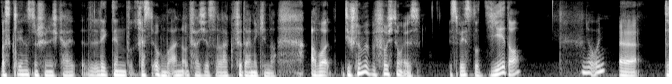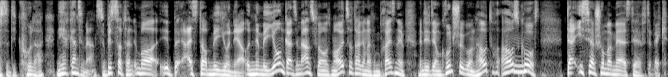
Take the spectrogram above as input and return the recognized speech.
was Kleines, eine Schönigkeit, leg den Rest irgendwo an und vielleicht ist der Lack für deine Kinder. Aber die schlimme Befürchtung ist, es weiß dort jeder, Ja, und? äh, dass du die Kohle hast. Nee, ganz im Ernst. Du bist doch dann immer als der Millionär. Und eine Million, ganz im Ernst, wenn wir es mal heutzutage nach dem Preis nehmen, wenn du dir ein Grundstück und ein Haus kaufst, da ist ja schon mal mehr als die Hälfte weg.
